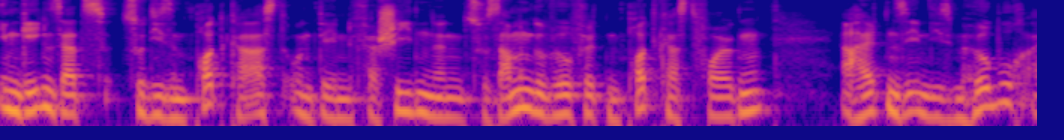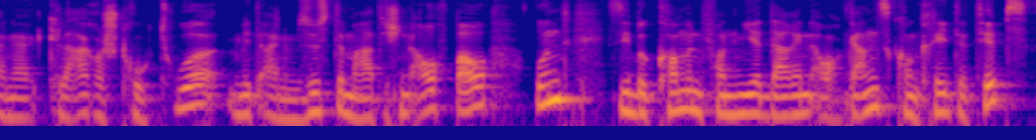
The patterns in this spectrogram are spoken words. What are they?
Im Gegensatz zu diesem Podcast und den verschiedenen zusammengewürfelten Podcast-Folgen erhalten Sie in diesem Hörbuch eine klare Struktur mit einem systematischen Aufbau und Sie bekommen von mir darin auch ganz konkrete Tipps,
